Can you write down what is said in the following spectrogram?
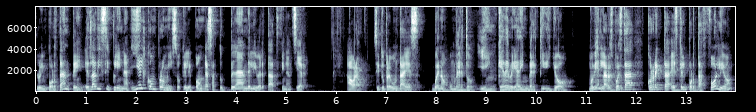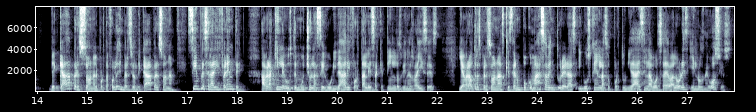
Lo importante es la disciplina y el compromiso que le pongas a tu plan de libertad financiera. Ahora, si tu pregunta es, bueno, Humberto, ¿y en qué debería de invertir yo? Muy bien, la respuesta correcta es que el portafolio de cada persona, el portafolio de inversión de cada persona, siempre será diferente. Habrá quien le guste mucho la seguridad y fortaleza que tienen los bienes raíces, y habrá otras personas que sean un poco más aventureras y busquen las oportunidades en la bolsa de valores y en los negocios.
